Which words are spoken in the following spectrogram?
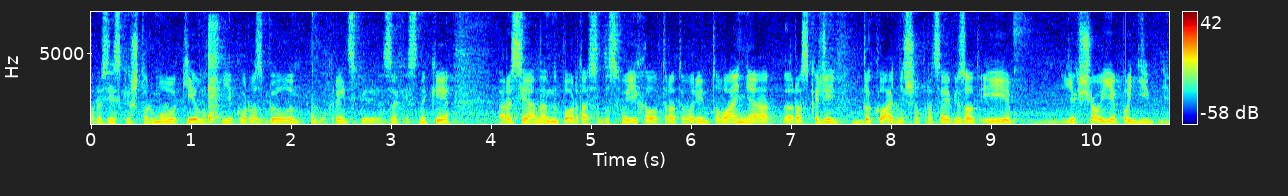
російських штурмовиків, яку розбили українські захисники. Росіянин повертався до своїх, але втратив орієнтування. Розкажіть докладніше про цей епізод, і якщо є подібні.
